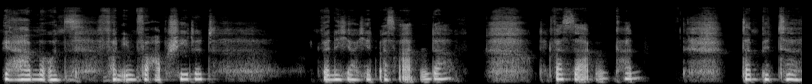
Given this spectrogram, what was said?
Wir haben uns von ihm verabschiedet. Und wenn ich euch etwas raten darf und etwas sagen kann, dann bitte,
